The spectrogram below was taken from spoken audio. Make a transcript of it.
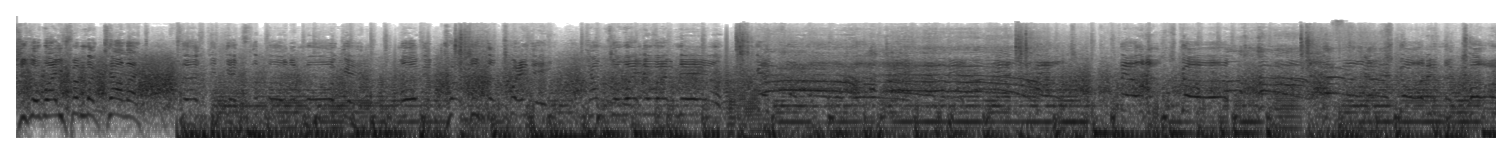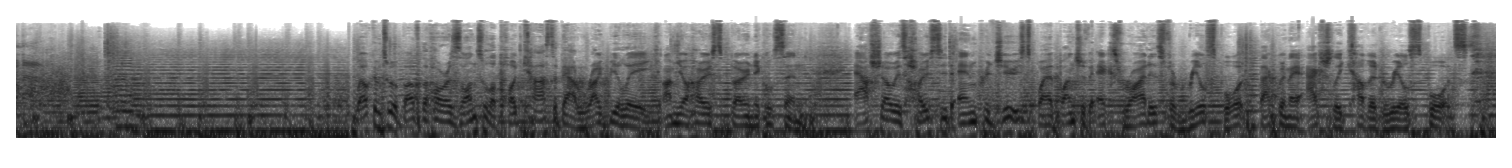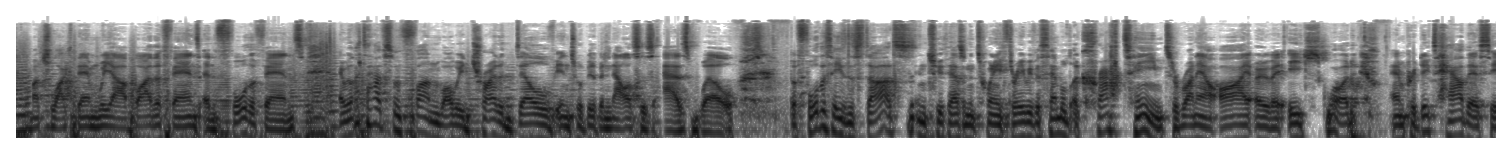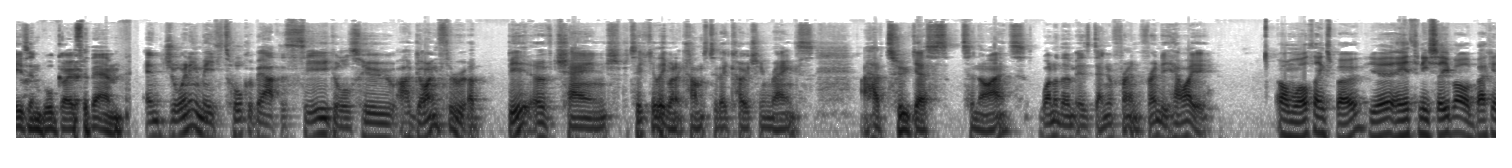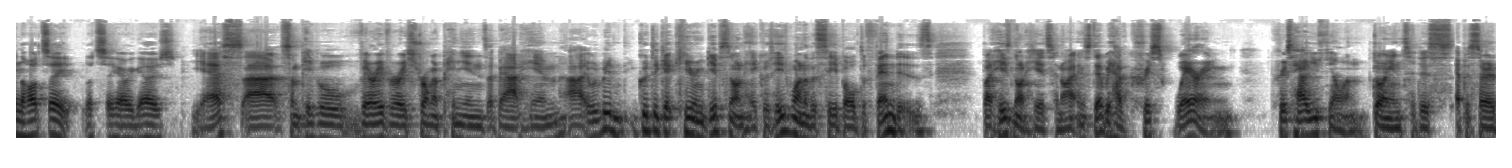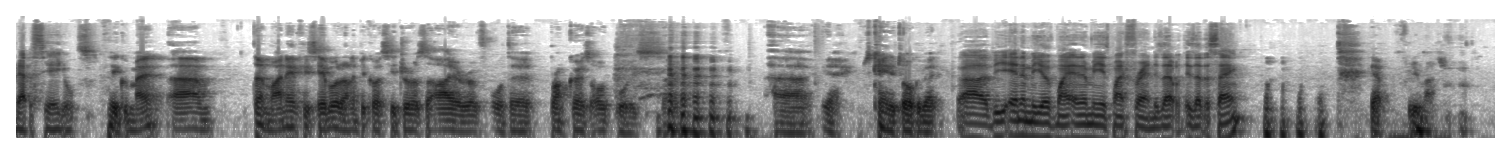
pushes away from McCulloch. Welcome to Above the Horizontal, a podcast about rugby league. I'm your host, Bo Nicholson. Our show is hosted and produced by a bunch of ex writers for Real Sport back when they actually covered real sports. Much like them, we are by the fans and for the fans, and we like to have some fun while we try to delve into a bit of analysis as well. Before the season starts in 2023, we've assembled a crack team to run our eye over each squad and predict how their season will go for them. And joining me to talk about the Seagulls, who are going through a bit of change, particularly when it comes to their coaching ranks. I have two guests tonight. One of them is Daniel Friend. Friendy, how are you? I'm well, thanks, Bo. Yeah, Anthony Seibold back in the hot seat. Let's see how he goes. Yes, uh, some people very, very strong opinions about him. Uh, it would be good to get Kieran Gibson on here because he's one of the Seibold defenders, but he's not here tonight. Instead, we have Chris Waring. Chris, how are you feeling going into this episode about the Seagulls? Yeah, good mate. Um, don't mind Anthony Seibold only because he draws the ire of all the Broncos old boys. So, uh, yeah, just keen to talk about. Uh, the enemy of my enemy is my friend. Is that is that the saying? yeah, pretty much.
